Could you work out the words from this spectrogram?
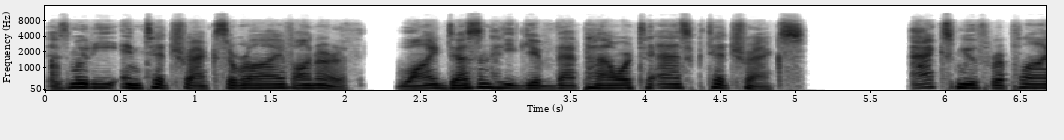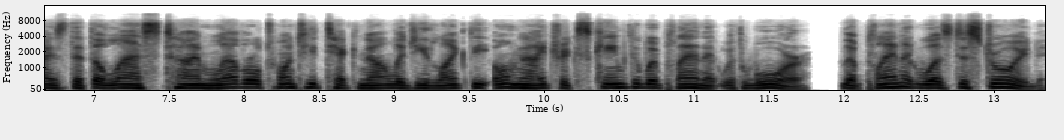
As Moody and Tetrax arrive on Earth, why doesn't he give that power to Ask Tetrax? Azmuth replies that the last time level 20 technology like the Omnitrix came to a planet with war, the planet was destroyed.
